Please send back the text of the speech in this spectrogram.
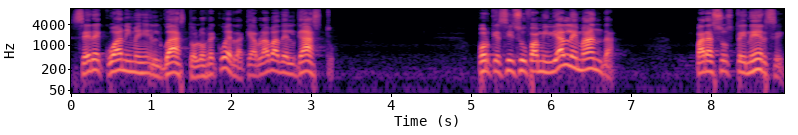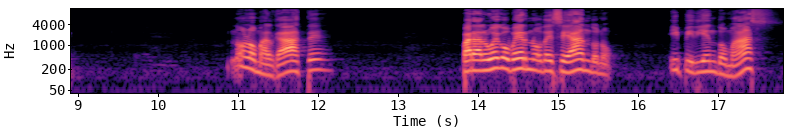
ser ecuánimes en el gasto, lo recuerda, que hablaba del gasto, porque si su familiar le manda para sostenerse, no lo malgaste, para luego vernos deseándonos y pidiendo más,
